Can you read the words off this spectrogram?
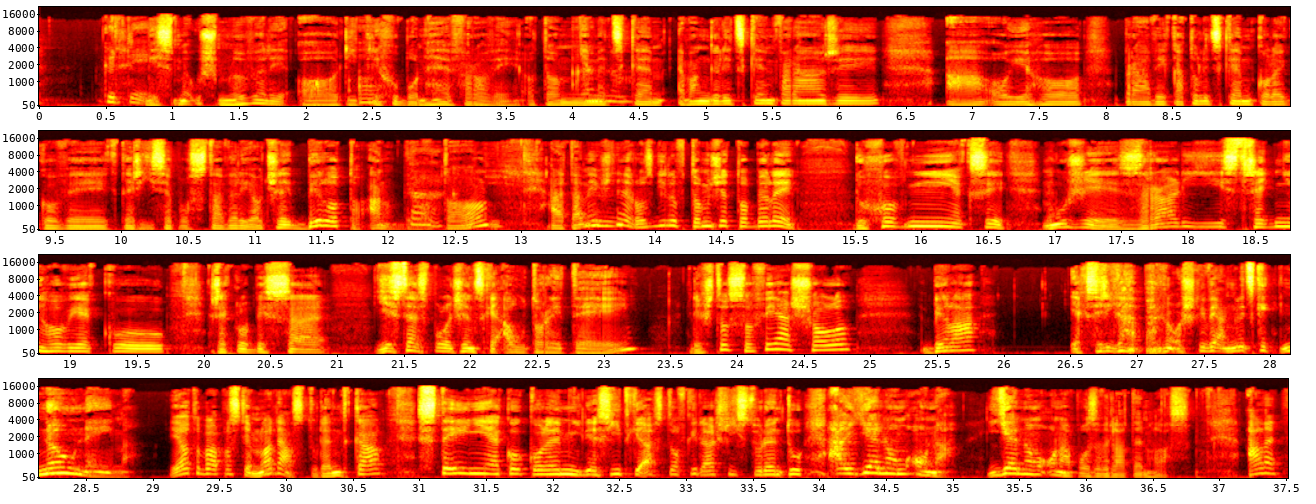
Kdy? My jsme už mluvili o Dietrichu o... Bonhoefferovi, o tom ano. německém evangelickém faráři a o jeho právě katolickém kolegovi, kteří se postavili. Jo? Čili bylo to, ano, bylo tak, to. Ale tam je ještě hmm. rozdíl v tom, že to byli duchovní, jaksi muži zralí, středního věku, řeklo by se jisté společenské autority, když to Sofia Scholl byla, jak se říká, pardon, ošklivě anglicky, no name. Jo, to byla prostě mladá studentka, stejně jako kolem ní desítky a stovky dalších studentů a jenom ona, jenom ona pozvedla ten hlas. Ale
